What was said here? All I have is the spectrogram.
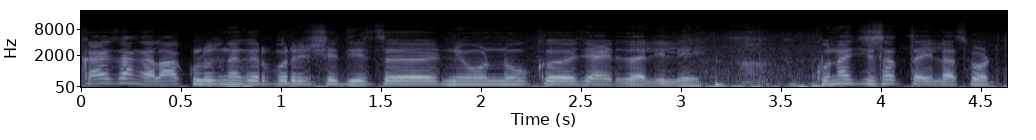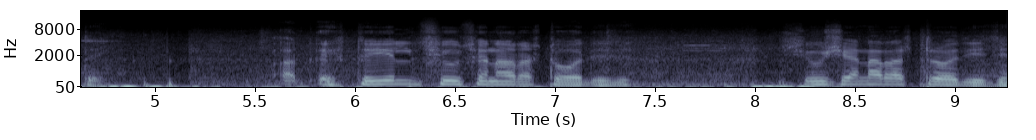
काय सांगाल अकलूज नगर परिषदेचं निवडणूक जाहीर झालेली आहे. कुणाची सत्ता येईल असं वाटतंय? आता इथे येईल शिवसेना राष्ट्रवादीचे. शिवसेना राष्ट्रवादीचे.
